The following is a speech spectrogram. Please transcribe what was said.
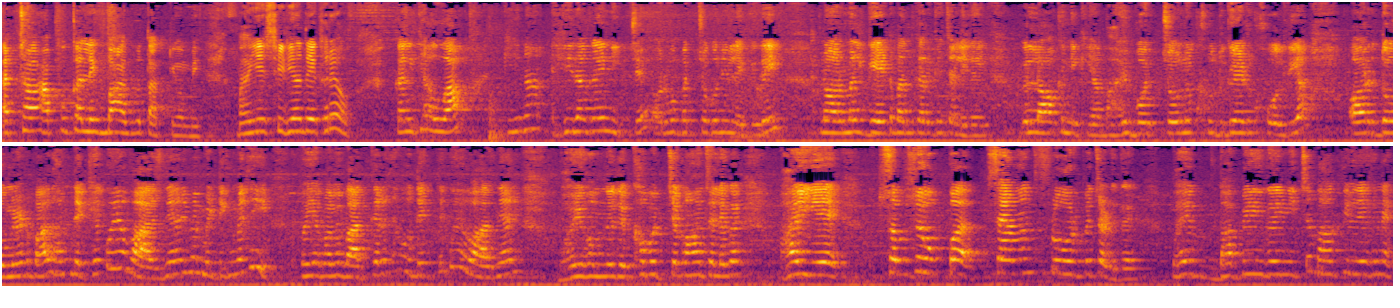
अच्छा आपको कल एक बात बताती हूँ अभी। भाई, ये सीढ़ियाँ देख रहे हो? कल क्या हुआ कि ना, हीरा गई नीचे और वो बच्चों को नहीं लेके गई। नॉर्मल गेट बंद करके चली गई। लॉक नहीं किया। भाई, बच्चों ने खुद गेट खोल दिया और दो मिनट बाद हम देखे कोई आवाज़ नहीं आ रही, मैं मीटिंग में थी भैया भाभी बात कर रहे थे, वो देखते कोई आवाज़ नहीं आ रही। भाई हमने देखा बच्चे कहाँ चले गए। भाई ये सबसे ऊपर सेवन फ्लोर पे चढ़ गए। भाई भाभी गई नीचे भाग के देखने।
